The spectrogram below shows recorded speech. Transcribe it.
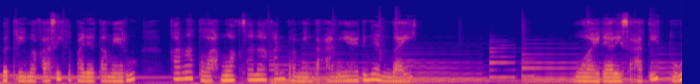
berterima kasih kepada Tameru karena telah melaksanakan permintaannya dengan baik. Mulai dari saat itu,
